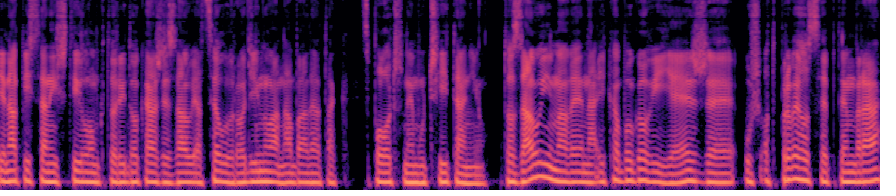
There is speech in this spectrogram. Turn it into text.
je napísaný štýlom, ktorý dokáže zaujať celú rodinu a nabáda tak spoločnému čítaniu. To zaujímavé na Ikabogovi je, že už od 1. septembra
